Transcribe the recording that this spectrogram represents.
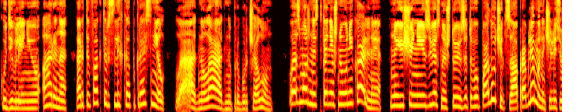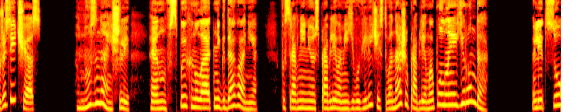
К удивлению Аарона, артефактор слегка покраснел. «Ладно, ладно», — пробурчал он. «Возможность, конечно, уникальная, но еще неизвестно, что из этого получится, а проблемы начались уже сейчас». «Ну, знаешь ли...» — Энн вспыхнула от негодования. «По сравнению с проблемами Его Величества, наши проблемы — полная ерунда». Лицо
